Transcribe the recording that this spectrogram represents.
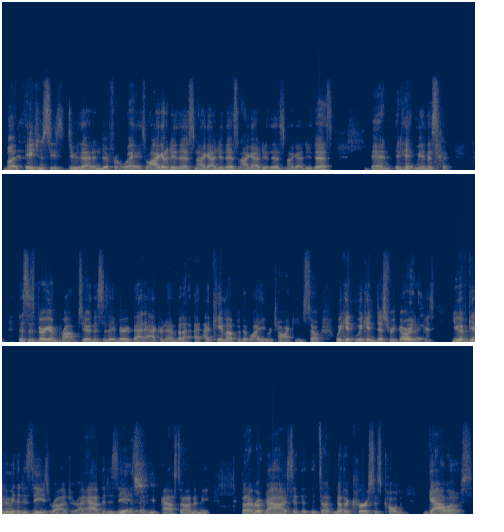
but agencies do that in different ways. Well, I got to do this, and I got to do this, and I got to do this, and I got to do this. And it hit me, and this this is very impromptu and this is a very bad acronym but I, I, came up with it while you were talking. So we can we can disregard it because you have given me the disease roger. I have the disease yes. that you passed on to me. But i wrote down i said that it's another curse is called gallos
